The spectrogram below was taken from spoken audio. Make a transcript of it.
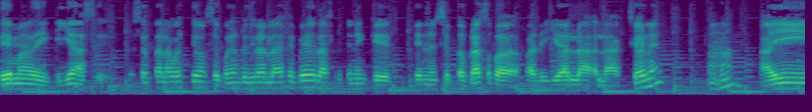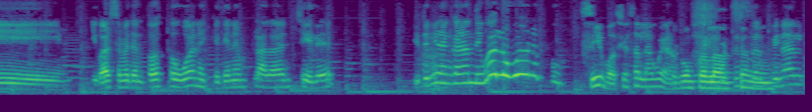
tema de que ya se acepta la cuestión, se pueden retirar las AFP, las AFP tienen que tener cierto plazo para liquidar la- las acciones, Ajá. ahí igual se meten todos estos hueones que tienen plata en Chile y terminan ganando igual los hueones, pues. Sí, pues sí, esa es la las Entonces al final,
